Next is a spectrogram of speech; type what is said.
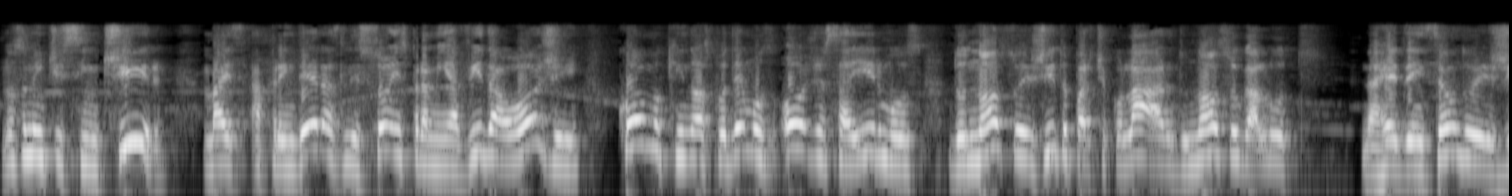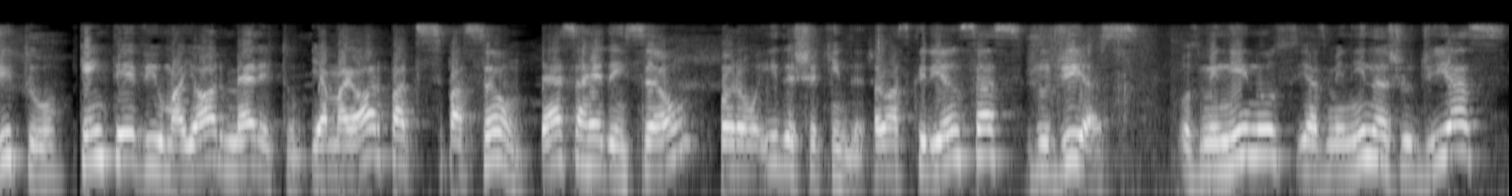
não somente sentir, mas aprender as lições para a minha vida hoje, como que nós podemos hoje sairmos do nosso Egito particular, do nosso galuto. Na redenção do Egito, quem teve o maior mérito e a maior participação dessa redenção foram Ides Kinder. Foram as crianças judias. Os meninos e as meninas judias,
